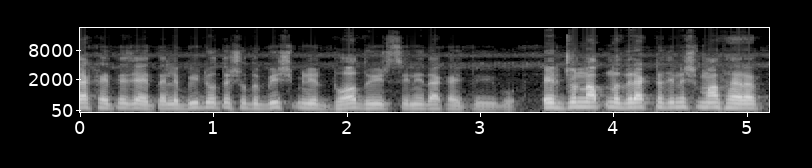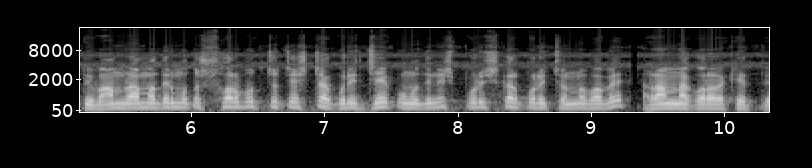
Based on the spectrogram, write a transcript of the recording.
দেখাইতে যাই, তাহলে ভিডিওতে শুধু বিশ মিনিট ধোয়া ধুইর সিনই দেখাইতে হইব। এর জন্য আপনাদের একটা জিনিস মাথায় রাখতে হইব। আমরা আমাদের মতো সর্বোচ্চ চেষ্টা করি যে কোনো জিনিস পরিষ্কার পরিচ্ছন্নভাবে রান্না করার ক্ষেত্রে।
